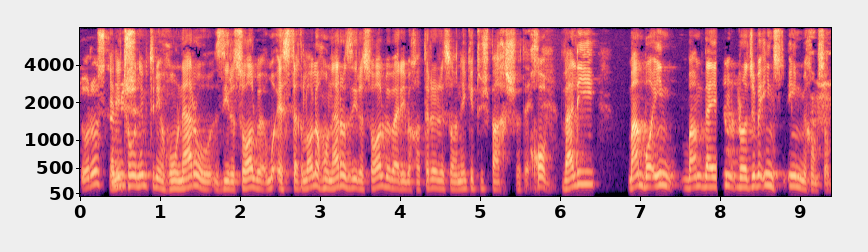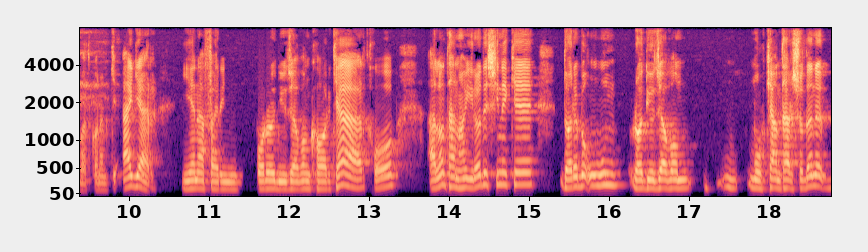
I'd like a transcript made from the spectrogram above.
درست یعنی تو نمی‌تونی هنر رو زیر سوال ب... استقلال هنر رو زیر سوال ببری به خاطر رسانه‌ای که توش پخش شده. خب. ولی من با این من دقیقا راجع به این این می‌خوام صحبت کنم که اگر یه نفری با رادیو جوان کار کرد خب الان تنها ایرادش اینه که داره به اون رادیو جوان محکمتر شدن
